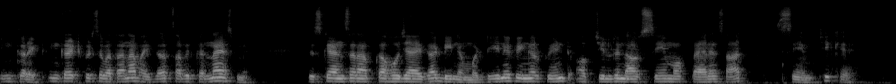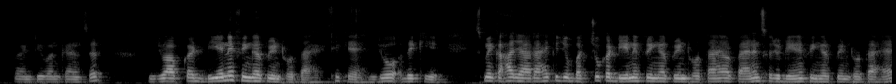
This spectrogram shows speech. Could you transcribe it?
incorrect incorrect फिर से बताना, भाई, गलत साबित करना है इसमें? तो इसका आंसर आपका हो जाएगा D number DNA fingerprint of children are same of parents are same ठीक है? ट्वेंटी वन का आंसर जो आपका डीएनए फिंगरप्रिंट होता है, ठीक है? जो देखिए, इसमें कहा जा रहा है कि जो बच्चों का डीएनए फिंगरप्रिंट होता है और पेरेंट्स का जो डीएनए फिंगरप्रिंट होता है,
